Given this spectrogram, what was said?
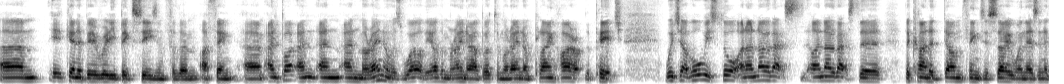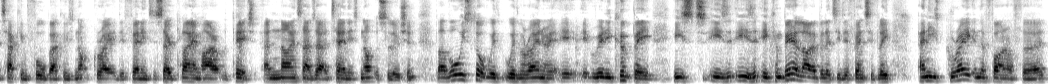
um, it's going to be a really big season for them, I think. Um, and, and and and Moreno as well, the other Moreno, Alberto Moreno, playing higher up the pitch which I've always thought, and I know that's I know that's the the kind of dumb thing to say when there's an attacking fullback who's not great at defending to say play him higher up the pitch, and nine times out of ten it's not the solution. But I've always thought with with Moreno it, it really could be. He's, he's he's he can be a liability defensively, and he's great in the final third.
